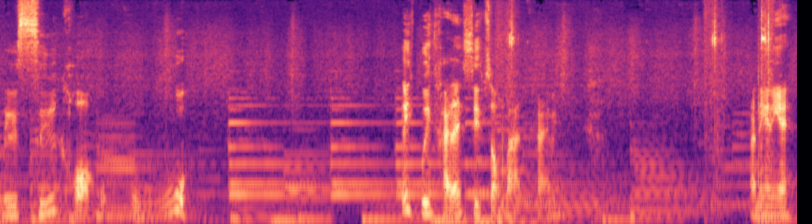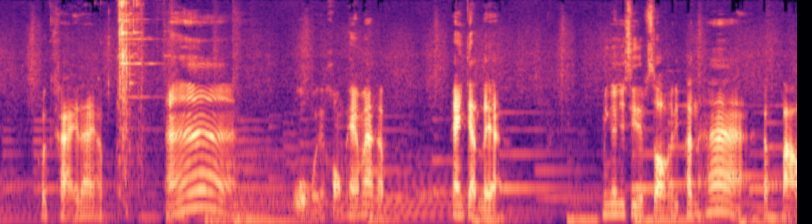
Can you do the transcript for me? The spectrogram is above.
หรือซื้อของโอ้โหเอ้ยปืนขายได้ 12 บาทขายไหมอันนี้ไงนี่ไงกดขายได้ครับอ่า โอ้โหแต่ของแพงมากครับ แพงจัดเลยอะมีเงินอยู่ 42อันนี้พันห้ากระเป๋า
